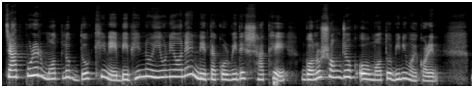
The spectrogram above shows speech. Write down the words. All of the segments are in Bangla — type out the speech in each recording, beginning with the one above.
চাঁদপুরের মতলব দক্ষিণে বিভিন্ন ইউনিয়নে নেতাকর্মীদের সাথে গণসংযোগ ও মত বিনিময় করেন।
